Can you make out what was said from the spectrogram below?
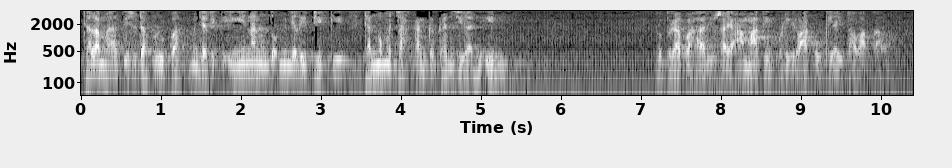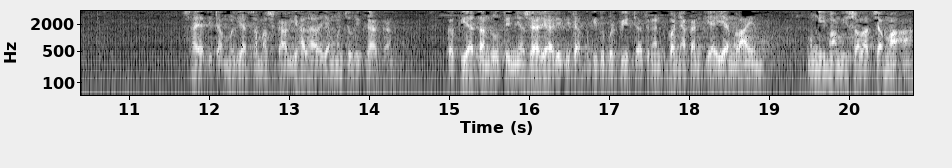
dalam hati sudah berubah menjadi keinginan untuk menyelidiki dan memecahkan keganjilan ini. Beberapa hari saya amati perilaku Kiai Tawakal saya tidak melihat sama sekali hal-hal yang mencurigakan. Kegiatan rutinnya sehari-hari tidak begitu berbeda dengan kebanyakan kiai yang lain. Mengimami sholat jamaah,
